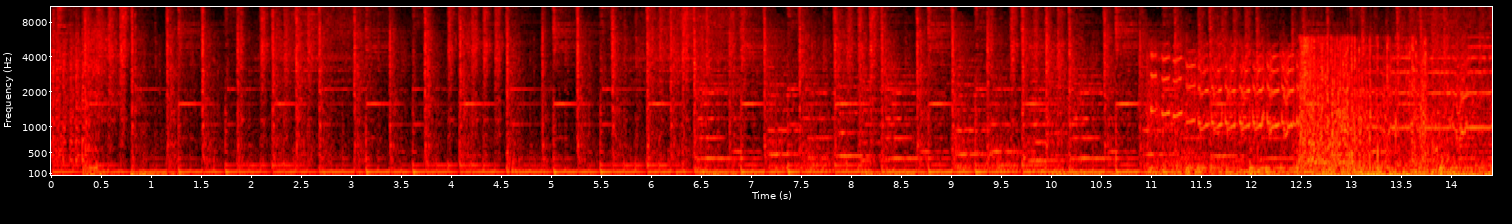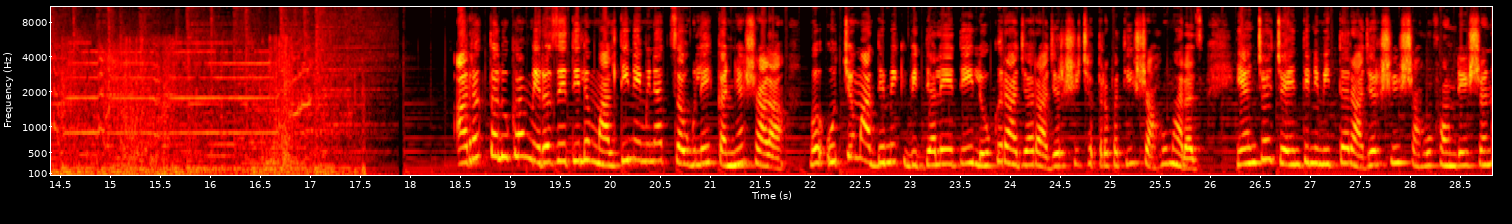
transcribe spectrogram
Thank you. आरग तालुका मिरज येथील मालती नेमिनाथ चौगले कन्या शाळा व उच्च माध्यमिक विद्यालय येथे लोकराजा राजर्षी छत्रपती शाहू महाराज यांच्या जयंतीनिमित्त राजर्षी शाहू फाउंडेशन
